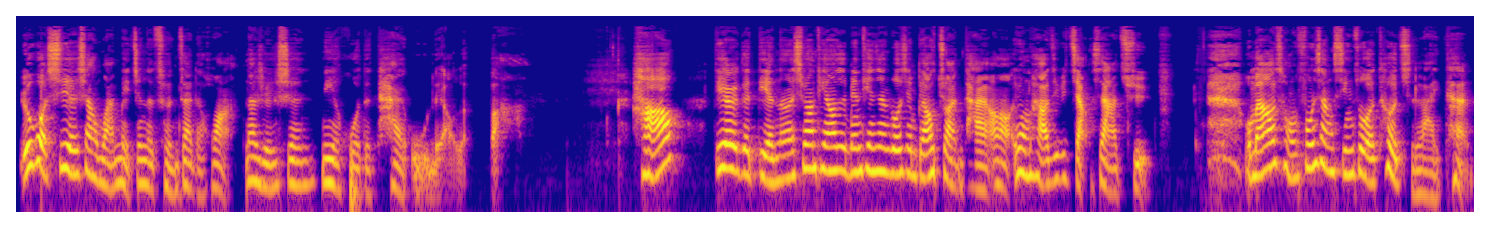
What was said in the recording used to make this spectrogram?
如果世界上完美真的存在的话，那人生你也活得太无聊了吧？好，第二个点呢，希望听到这边天秤座先不要转台啊，因为我们还要继续讲下去。我们要从风象星座的特质来看，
